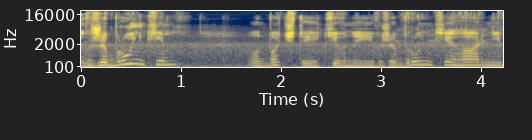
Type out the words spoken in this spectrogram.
вже бруньки. От бачите, які в неї вже бруньки гарні.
